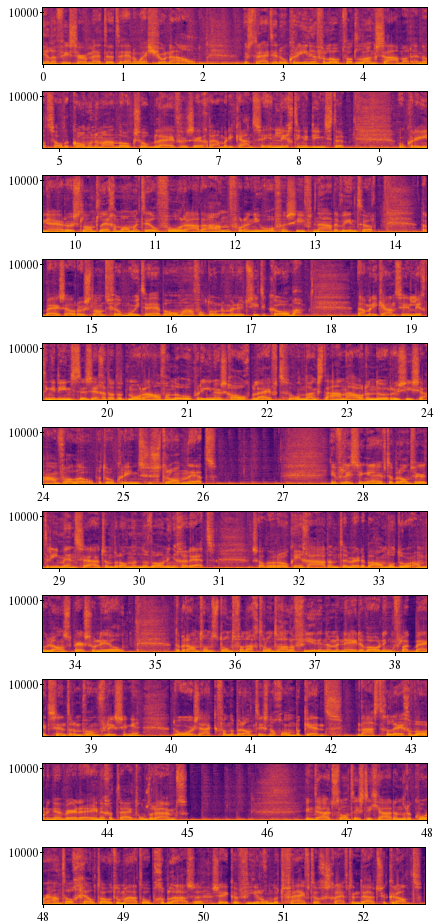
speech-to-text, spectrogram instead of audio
Jelle Visser met het NOS-journaal. De strijd in Oekraïne verloopt wat langzamer... en dat zal de komende maanden ook zo blijven, zeggen de Amerikaanse inlichtingendiensten. Oekraïne en Rusland leggen momenteel voorraden aan... voor een nieuw offensief na de winter. Daarbij zou Rusland veel moeite hebben om aan voldoende munitie te komen. De Amerikaanse inlichtingendiensten zeggen dat het moraal van de Oekraïners hoog blijft... ondanks de aanhoudende Russische aanvallen op het Oekraïnse stroomnet. In Vlissingen heeft de brandweer drie mensen uit een brandende woning gered. Ze hadden rook ingeademd en werden behandeld door ambulancepersoneel. De brand ontstond vannacht rond half vier in een benedenwoning... vlakbij het centrum van Vlissingen. De oorzaak van de brand is nog onbekend. Naastgelegen woningen werden enige tijd ontruimd. In Duitsland is dit jaar een record aantal geldautomaten opgeblazen. Zeker 450, schrijft een Duitse krant.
